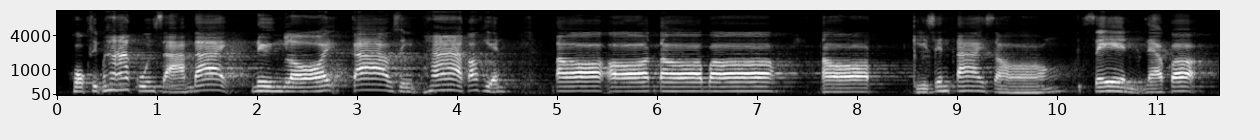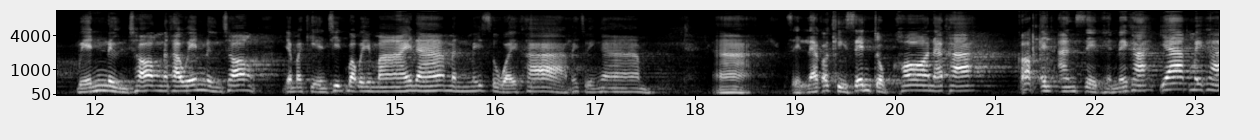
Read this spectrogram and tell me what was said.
65คูณ3ได้ 195 ก็เขียน ตออตอบอตอบขีดเส้นใต้2เส้นแล้วก็เว้น1ช่องนะคะ เว้น1ช่อง อย่ามาเขียนชิดบอใบไม้นะ มันไม่สวยค่ะ ไม่สวยงามอ่าเสร็จแล้วก็ขีดเส้นจบข้อนะคะ ก็เป็นอันเสร็จเห็นไหมคะ ยากไหมคะ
